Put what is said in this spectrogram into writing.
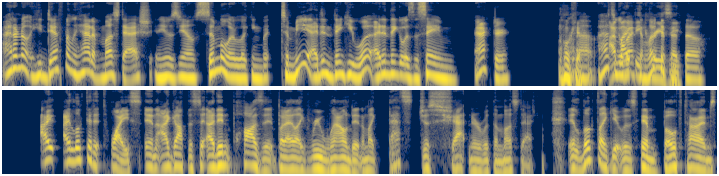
I don't know. He definitely had a mustache and he was, you know, similar looking, but to me, I didn't think he was. I didn't think it was the same actor. Okay. Uh, I have to I go might back be and look at crazy. that though. I, I looked at it twice and I got the same. I didn't pause it, but I like rewound it. I'm like, that's just Shatner with the mustache. It looked like it was him both times.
